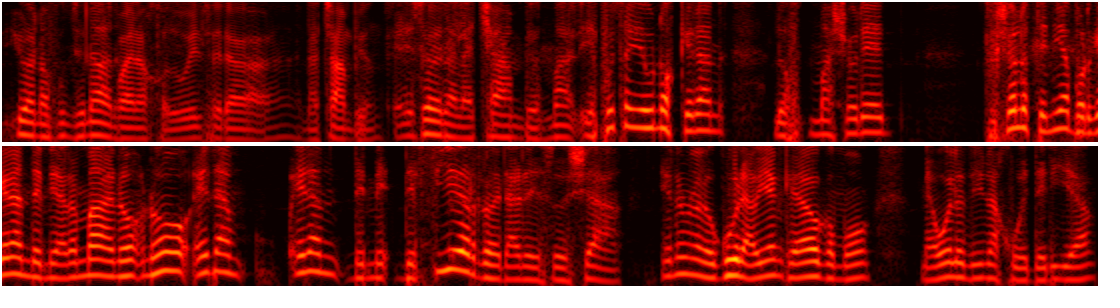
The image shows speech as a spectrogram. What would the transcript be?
iban a funcionar. Bueno, Hot Wheels era la Champions. Eso era la Champions, mal. Y después había unos que eran los Mayoret, que yo los tenía porque eran de mi hermano. No, eran, eran de fierro, eran esos ya. Era una locura, habían quedado como. Mi abuelo tenía una juguetería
